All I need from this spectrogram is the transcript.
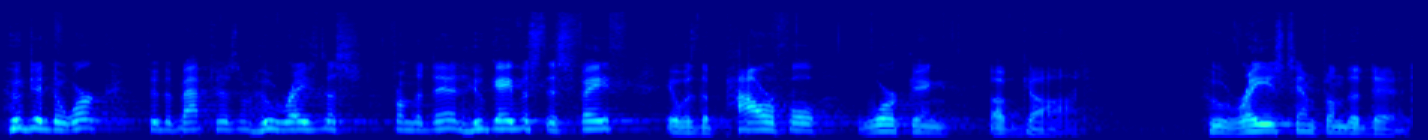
who did the work through the baptism? Who raised us from the dead? Who gave us this faith? It was the powerful working of God who raised him from the dead.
